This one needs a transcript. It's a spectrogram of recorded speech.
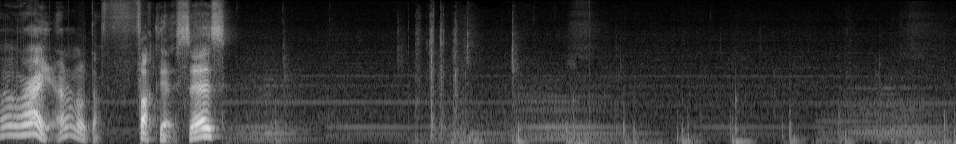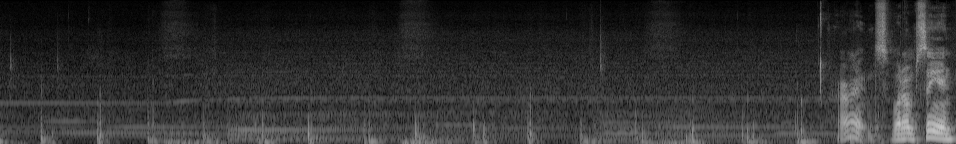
Alright, I don't know what the fuck that says. Alright, that's what I'm seeing.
